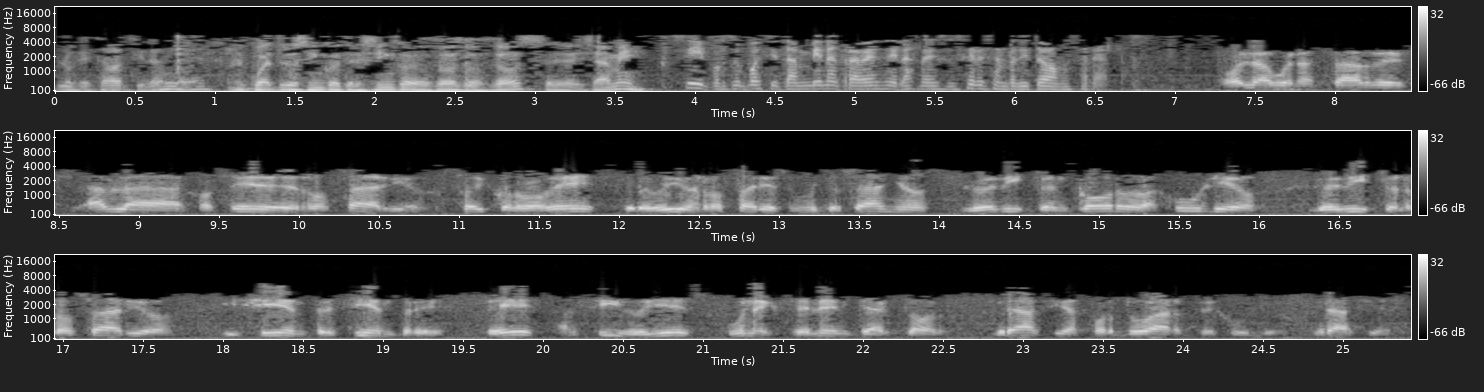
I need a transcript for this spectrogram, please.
Lo que estaba tirando, ¿eh? El 4535-2222, eh, llame. Sí, por supuesto, y también a través de las redes sociales. En un ratito vamos a leerlos. Hola, buenas tardes. Habla José de Rosario. Soy cordobés, pero vivo en Rosario hace muchos años. Lo he visto en Córdoba, Julio. Lo he visto en Rosario. Y siempre, siempre es, ha sido y es un excelente actor. Gracias por tu arte, Julio. Gracias.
